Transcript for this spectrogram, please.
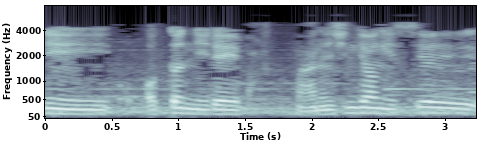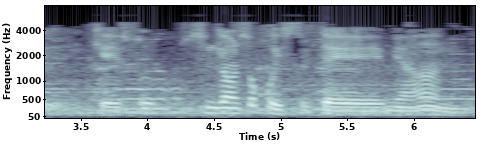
일, 어떤 일에 많은 신경이 쓰이게 신경을 쏟고 있을 때면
